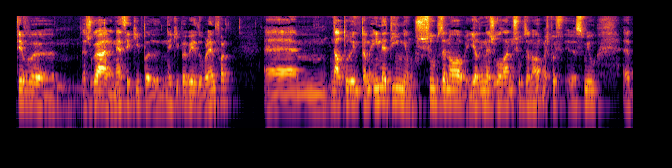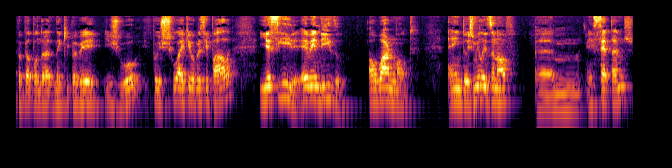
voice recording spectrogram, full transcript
teve uh, a jogar nessa equipa, na equipa B do Brentford. na altura ainda tinham os sub-19 e ele ainda jogou lá no sub-19, mas depois assumiu papel ponderante na equipa B e jogou. Depois chegou à equipa principal e a seguir é vendido ao Bournemouth em 2019, um, em 7 anos.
